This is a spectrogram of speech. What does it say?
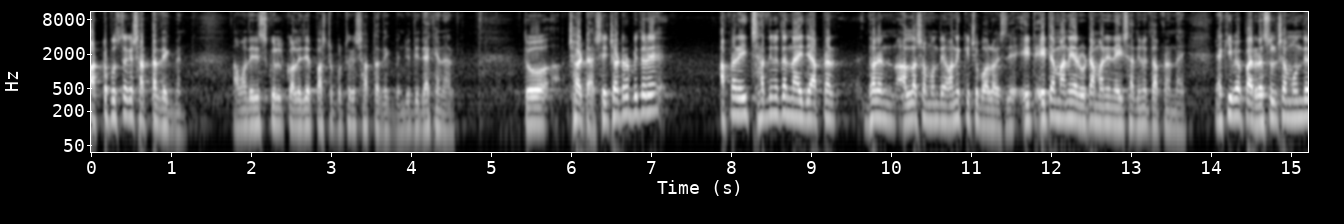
পাঠ্যপুস্তকে সাতটা দেখবেন। আমাদের স্কুল, কলেজের পাঠ্যপুস্তকে সাতটা দেখবেন, যদি দেখেন আর কি। তো ছয়টা, সেই ছটার ভিতরে আপনার এই স্বাধীনতা নাই যে আপনার ধরেন আল্লাহ সম্বন্ধে অনেক কিছু বলা হয়েছে যে এটা মানি আর ওটা মানি না এই স্বাধীনতা আপনার নাই। একই ব্যাপার, রসুল সম্বন্ধে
